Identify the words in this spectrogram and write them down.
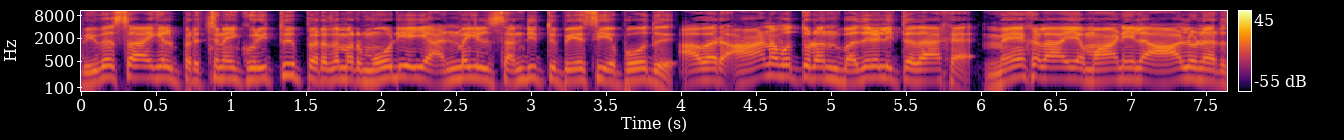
விவசாயிகள் பிரச்சினை குறித்து பிரதமர் மோடியை அண்மையில் சந்தித்து பேசிய போது அவர் ஆணவத்துடன் பதிலளித்ததாக மேகலாய மாநில ஆளுநர்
